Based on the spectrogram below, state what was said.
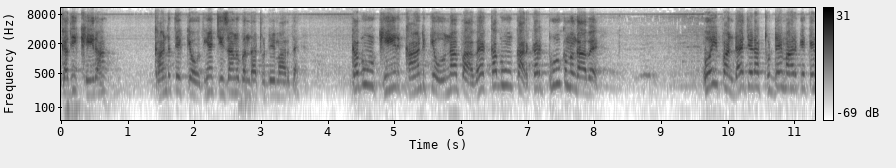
ਕਦੀ ਖੀਰਾਂ ਖੰਡ ਤੇ ਘਿਓ ਦੀਆਂ ਚੀਜ਼ਾਂ ਨੂੰ ਬੰਦਾ ਠੁੱਡੇ ਮਾਰਦਾ ਕਬੂ ਖੀਰ ਖਾਂਡ ਘਿਓ ਨਾ ਪਾਵੇ ਕਬੂ ਘਰ ਘਰ ਟੂਕ ਮੰਗਾਵੇ। ਕੋਈ ਭਾਂਡਾ ਜਿਹੜਾ ਠੁੱਡੇ ਮਾਰ ਕੇ ਕਹਿੰਦਾ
